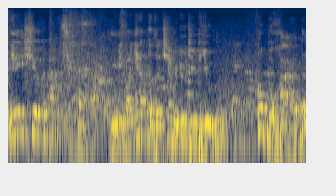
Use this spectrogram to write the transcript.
Мне еще непонятно, зачем люди пьют. Ну, бухают, да?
